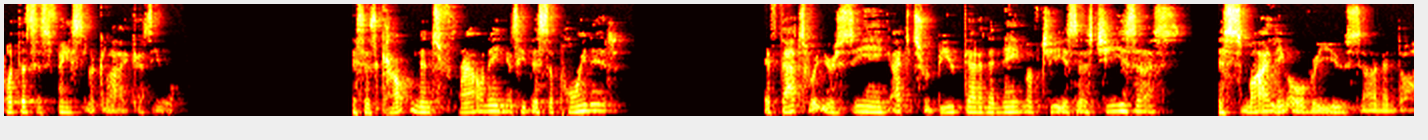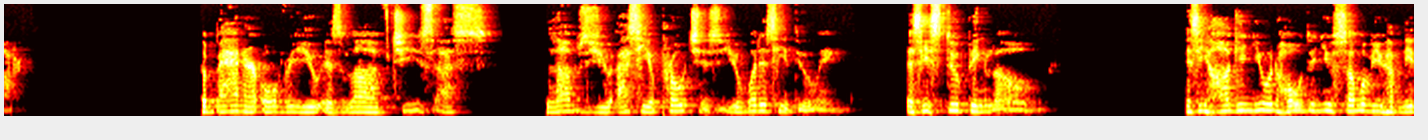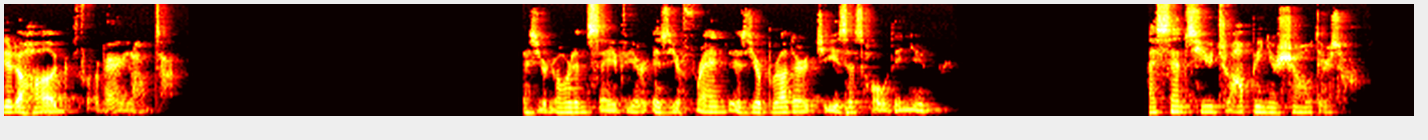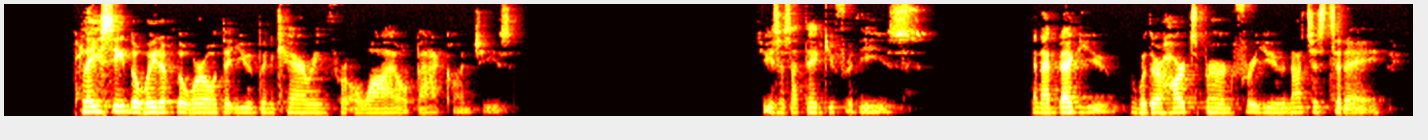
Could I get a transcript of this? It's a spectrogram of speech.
What does his face look like as he walks? is his countenance frowning? Is he disappointed? If that's what you're seeing, I just rebuke that in the name of Jesus. Jesus is smiling over you, son and daughter. The banner over you is love. Jesus loves you as he approaches you. What is he doing? Is he stooping low? Is he hugging you and holding you? Some of you have needed a hug for a very long time. As your Lord and Savior, is your friend, is your brother, Jesus holding you? I sense you dropping your shoulders, placing the weight of the world that you've been carrying for a while back on Jesus. Jesus, I thank you for these. And I beg you, with their hearts burn for you, not just today,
